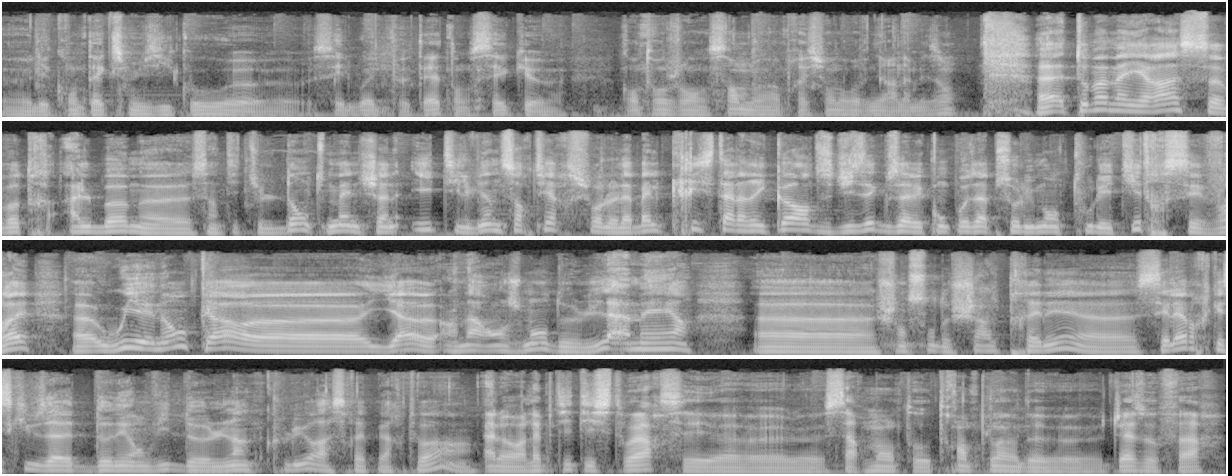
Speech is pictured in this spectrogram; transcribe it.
euh, les contextes musicaux euh, s'éloignent peut-être. On sait que quand on joue ensemble, on a l'impression de revenir à la maison. Euh, Thomas Mayeras, votre album s'intitule Don't Mention It. Il vient de sortir sur le label Crystal Records. Je disais que vous avez composé absolument tous les titres. C'est vrai, oui et non, car il y a un arrangement de La Mer, chanson de Charles Trenet, célèbre. Qu'est-ce qui vous a donné envie de l'inclure à ce répertoire? Alors la petite histoire, c'est ça remonte au tremplin de Jazz au phare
